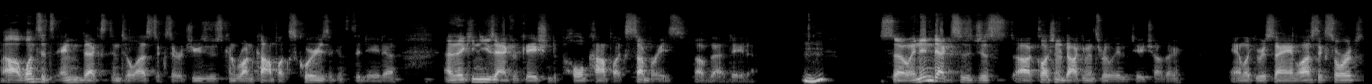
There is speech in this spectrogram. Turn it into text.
Uh, once it's indexed into Elasticsearch, users can run complex queries against the data, and they can use aggregation to pull complex summaries of that data. Mhm. So an index is just a collection of documents related to each other. And like you were saying, Elasticsearch,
